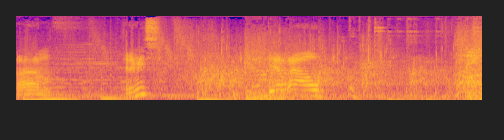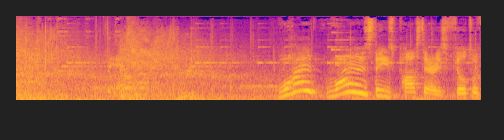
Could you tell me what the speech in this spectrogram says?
Um, enemies? Yep, ow. Why, why is these past areas filled with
